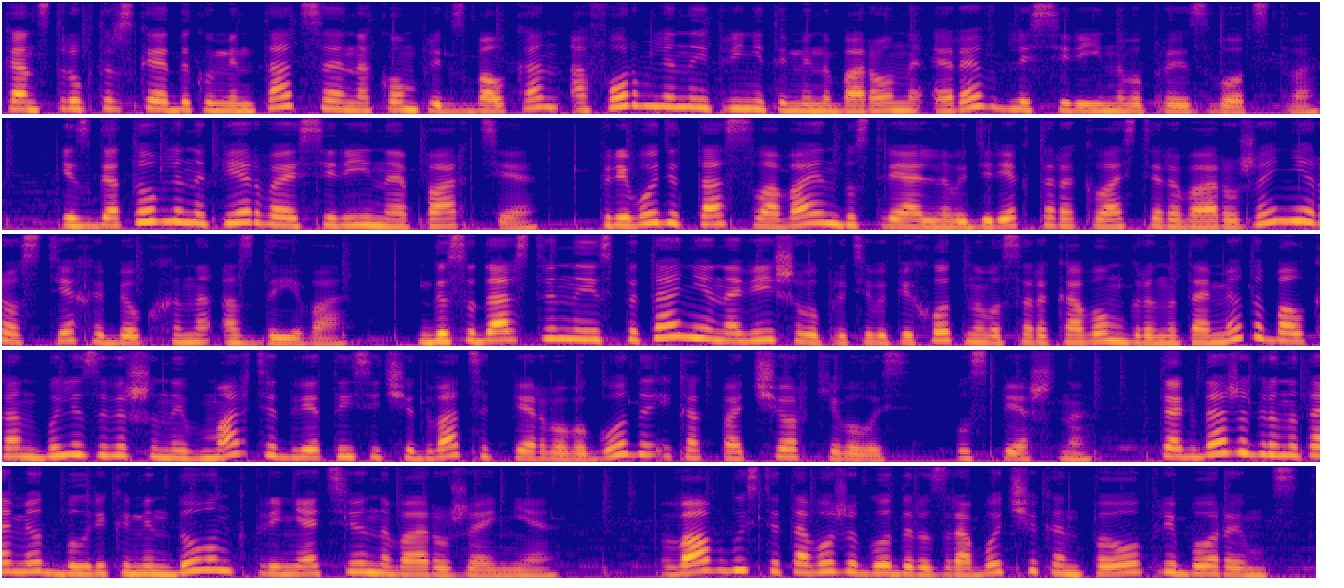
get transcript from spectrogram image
Конструкторская документация на комплекс «Балкан» оформлена и принята Минобороны РФ для серийного производства. Изготовлена первая серийная партия, приводит ТАСС слова индустриального директора кластера вооружений Ростеха Бекхана Аздыева. Государственные испытания новейшего противопехотного 40-м гранатомета «Балкан» были завершены в марте 2021 года и, как подчеркивалось, успешно. Тогда же гранатомет был рекомендован к принятию на вооружение. В августе того же года разработчик НПО прибора МСС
